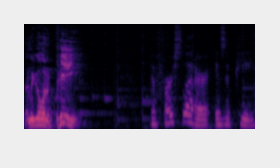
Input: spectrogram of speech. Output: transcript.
Let me go with a P. The first letter is a P.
